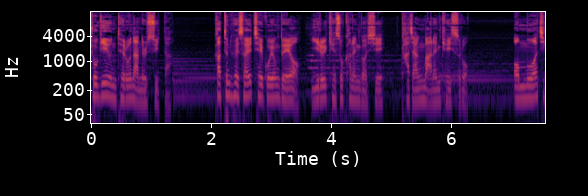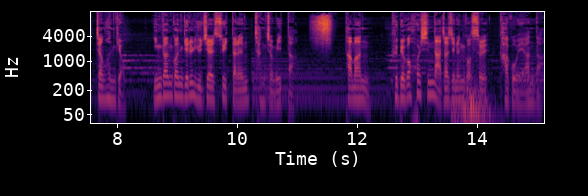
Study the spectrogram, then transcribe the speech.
조기 은퇴로 나눌 수 있다. 같은 회사에 재고용되어 일을 계속하는 것이 가장 많은 케이스로 업무와 직장 환경, 인간관계를 유지할 수 있다는 장점이 있다. 다만 급여가 훨씬 낮아지는 것을 각오해야 한다.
